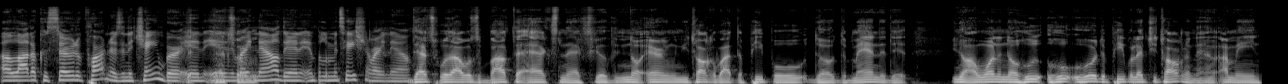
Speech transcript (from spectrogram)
a lot of conservative partners in the chamber, and, and right now they're in implementation right now. That's what I was about to ask next. Because you know, Erin, when you talk about the people that demanded it, you know, I want to know who who who are the people that you're talking to. I mean,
